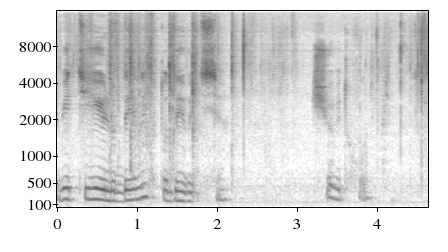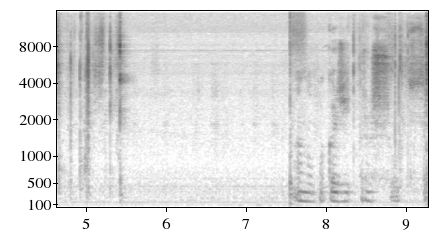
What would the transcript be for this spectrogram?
від тієї людини, хто дивиться? Що відходить? Ану, покажіть, про що це.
